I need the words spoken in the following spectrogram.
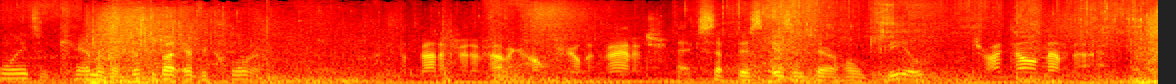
Checkpoints and cameras on just about every corner. That's the benefit of having home field advantage. Except this isn't their home field. Try telling them that.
